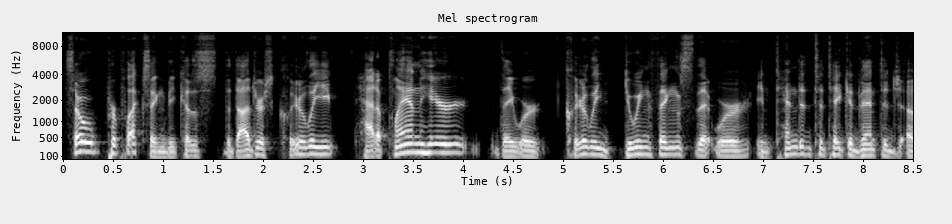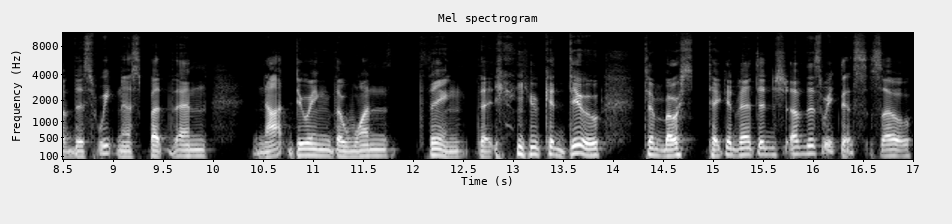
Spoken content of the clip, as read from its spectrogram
so perplexing because the Dodgers clearly had a plan here. They were clearly doing things that were intended to take advantage of this weakness, but then not doing the one thing that you could do to most take advantage of this weakness. So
